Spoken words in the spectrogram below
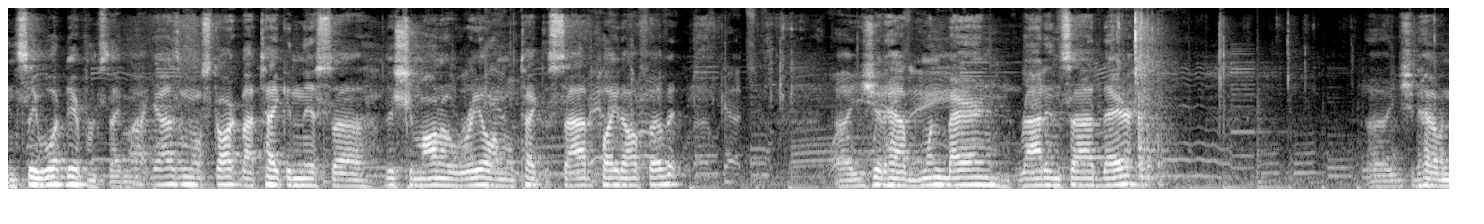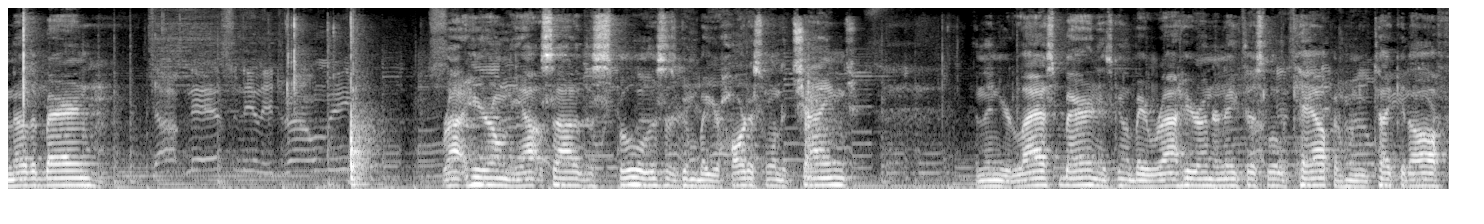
and see what difference they make. All right, guys, I'm gonna start by taking this, uh, this Shimano reel. I'm gonna take the side plate off of it. Uh, you should have one bearing right inside there. Uh, you should have another bearing right here on the outside of the spool. This is gonna be your hardest one to change. And then your last bearing is gonna be right here underneath this little cap. And when you take it off,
